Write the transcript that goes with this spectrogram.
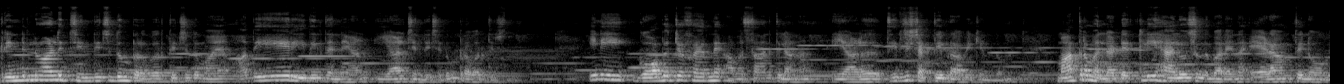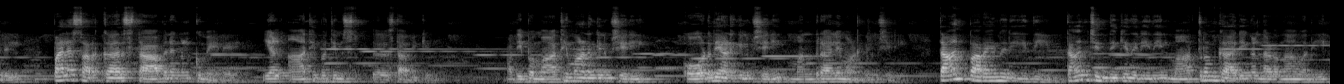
ഗ്രിൻഡൽവാൾഡ് ചിന്തിച്ചതും പ്രവർത്തിച്ചതുമായ അതേ രീതിയിൽ തന്നെയാണ് ഇയാൾ ചിന്തിച്ചതും പ്രവർത്തിച്ചതും. ഇനി ഗോബ്ലറ്റ് ഓഫ് ഫയറിന്റെ അവസാനത്തിലാണ് ഇയാൾ തിരിച്ച് ശക്തി പ്രാപിക്കുന്നതും. മാത്രമല്ല ഡെത്ലി ഹാലോസ് എന്ന് പറയുന്ന ഏഴാമത്തെ നോവലിൽ പല സർക്കാർ സ്ഥാപനങ്ങൾക്കു മേലെ ഇയാൾ ആധിപത്യം സ്ഥാപിക്കുന്നു. അതിപ്പോൾ മാധ്യമമാണെങ്കിലും ശരി കോടതിയാണെങ്കിലും ശരി മന്ത്രാലയമാണെങ്കിലും ശരി. താൻ പറയുന്ന രീതിയിൽ താൻ ചിന്തിക്കുന്ന രീതിയിൽ മാത്രം കാര്യങ്ങൾ നടന്നാൽ മതി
